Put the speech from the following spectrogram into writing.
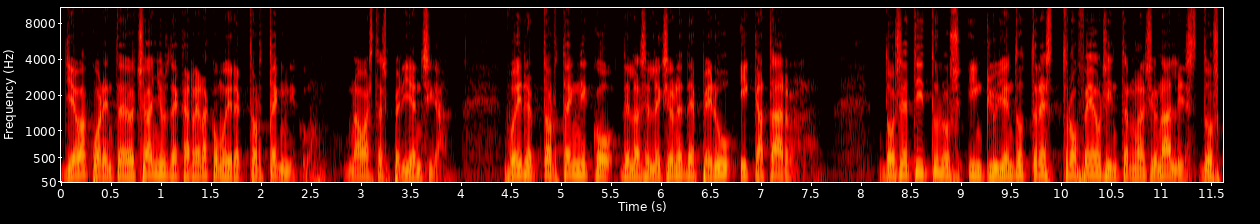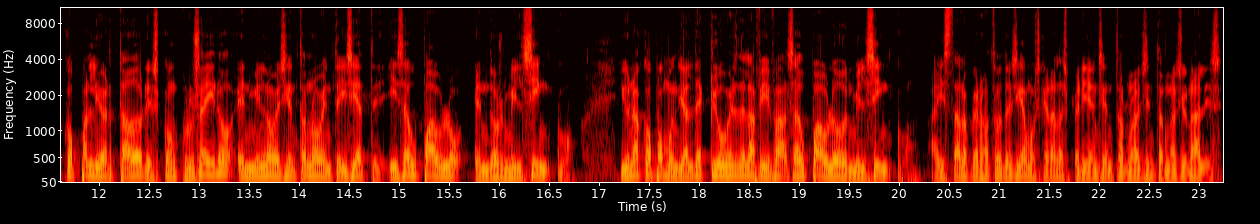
Lleva 48 años de carrera como director técnico, una vasta experiencia. Fue director técnico de las selecciones de Perú y Qatar. 12 títulos, incluyendo tres trofeos internacionales, dos Copas Libertadores con Cruzeiro en 1997 y Sao Paulo en 2005 y una Copa Mundial de Clubes de la FIFA Sao Paulo 2005. Ahí está lo que nosotros decíamos que era la experiencia en torneos internacionales.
